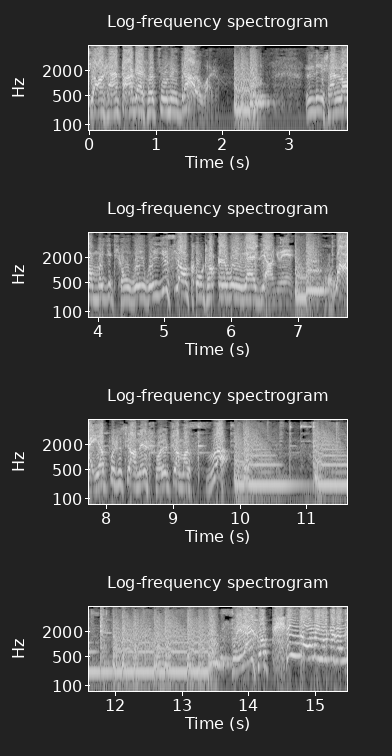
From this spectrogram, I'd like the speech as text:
江山大概说就那大了，我说。骊山老母一听，微微一笑，口称二位矮将军，话也不是像恁说的这么死。虽然说贫道没有这个能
